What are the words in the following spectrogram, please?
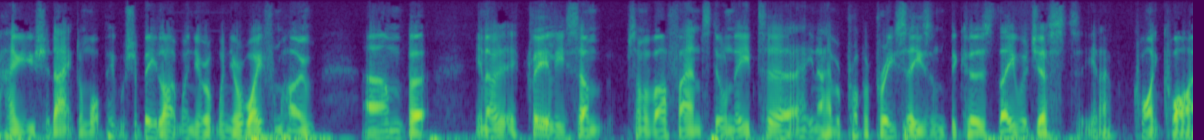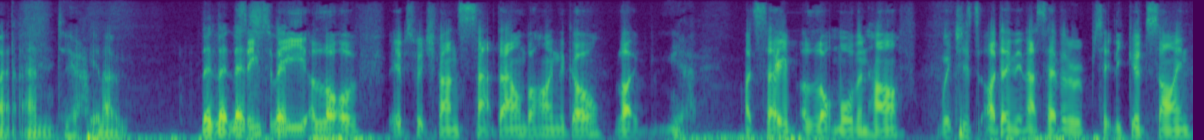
how you should act and what people should be like when you're when you're away from home. Um, but you know, clearly some some of our fans still need to you know have a proper pre-season because they were just you know quite quiet and yeah. you know. Let, let, Seemed to let, be a lot of Ipswich fans sat down behind the goal. Like, yeah, I'd say a lot more than half, which is I don't think that's ever a particularly good sign.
